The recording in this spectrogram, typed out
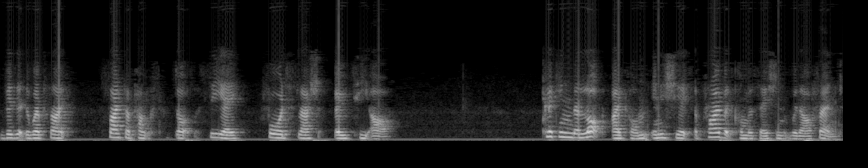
visit the website cypherpunks.ca forward slash OTR. Clicking the lock icon initiates a private conversation with our friend.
